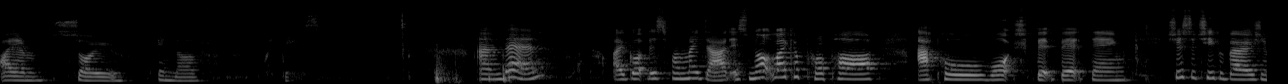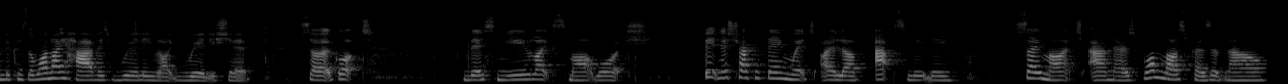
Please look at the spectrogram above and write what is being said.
I am so in love with these. And then I got this from my dad. It's not like a proper Apple Watch Fitbit thing. It's just a cheaper version because the one I have is really, like, really shit. So I got this new, like, smartwatch fitness tracker thing, which I love absolutely so much. And there's one last present now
